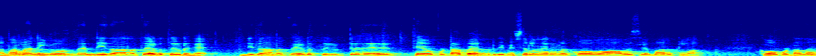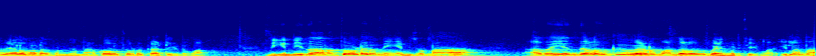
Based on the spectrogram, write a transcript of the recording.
அதனால் நீங்கள் வந்து நிதானத்தை எடுத்துக்கிடுங்க. நிதானத்தை எடுத்துக்கிட்டு தேவைப்பட்டால் பயன்படுத்திக்கணும் சில நேரங்களில் கோபம் அவசியமாக இருக்கலாம். கோவப்பட்டால் தான் வேலை நடக்கணும்னு சொன்னால் கோபத்தோடு காட்டிக்கிடலாம். நீங்கள் நிதானத்தோடு இருந்தீங்கன்னு சொன்னால் அதை எந்த அளவுக்கு வேணுமோ அந்த அளவுக்கு பயன்படுத்திக்கலாம். இல்லைன்னா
